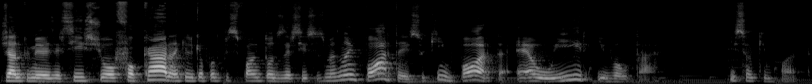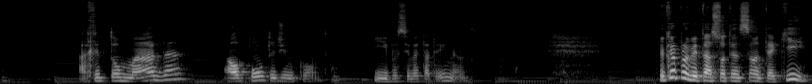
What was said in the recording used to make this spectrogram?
já no primeiro exercício, ou focar naquilo que é o ponto principal em todos os exercícios, mas não importa isso. O que importa é o ir e voltar. Isso é o que importa. A retomada ao ponto de encontro. E você vai estar treinando. Eu quero aproveitar a sua atenção até aqui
